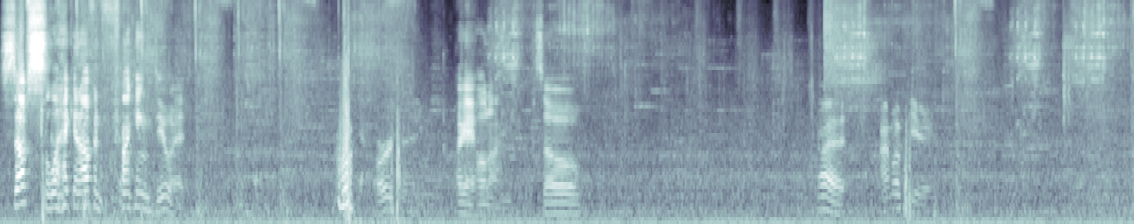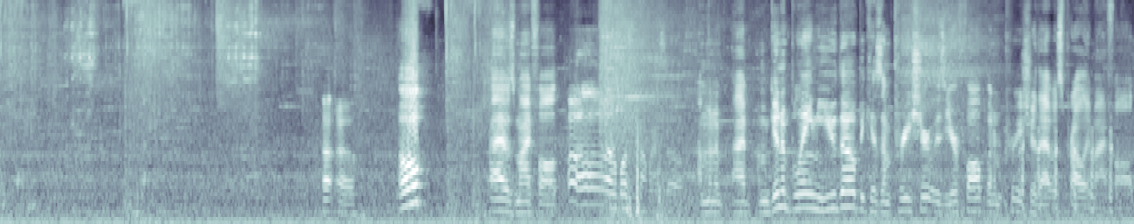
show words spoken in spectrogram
Stop slacking up and fucking do it. Okay, hold on. So, Alright. I'm up here. Uh-oh. oh, that was my fault. Oh, I almost caught myself. I'm gonna, I, I'm gonna blame you though because I'm pretty sure it was your fault, but I'm pretty sure that was probably my fault.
